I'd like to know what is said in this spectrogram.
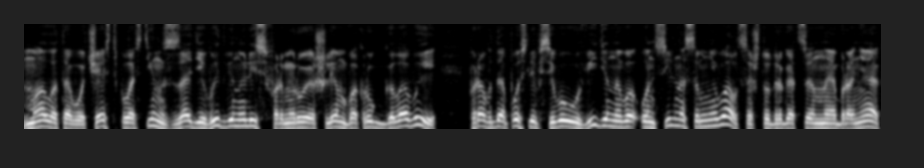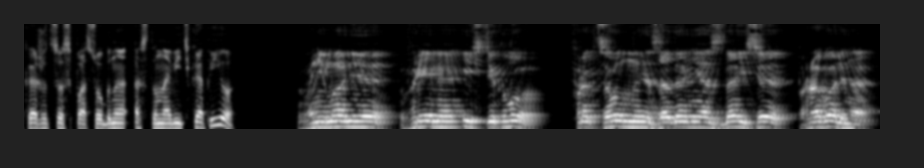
Мало того, часть пластин сзади выдвинулись, формируя шлем вокруг головы. Правда, после всего увиденного он сильно сомневался, что драгоценная броня окажется способна остановить копье. «Внимание! Время истекло! Фракционное задание «Сдайся» провалено!»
